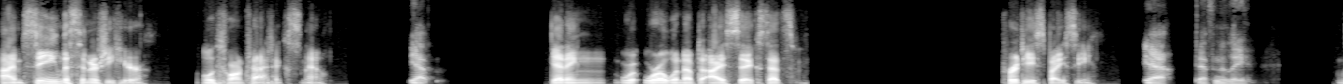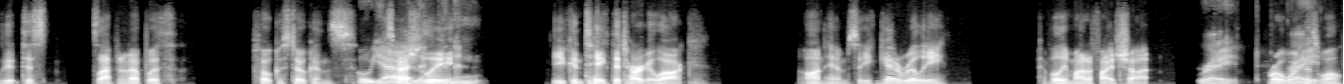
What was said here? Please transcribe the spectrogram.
I'm seeing the synergy here with Swarm Tactics now. Yep. Getting Wh- Whirlwind up to I6, that's pretty spicy. Yeah, definitely. Just slapping it up with focus tokens. Oh yeah, and then- Especially- and then, You can take the target lock on him, so you can get a really heavily modified shot. right, Whirlwind as well.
